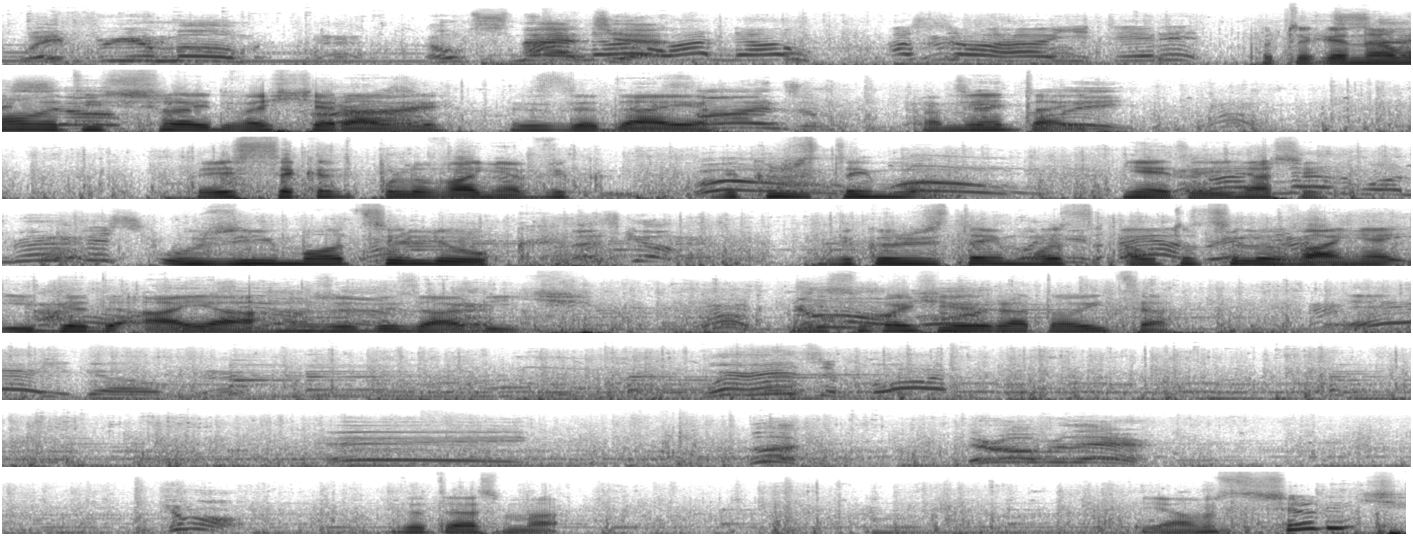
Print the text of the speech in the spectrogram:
Wait for your moment. Don't I snatch know, at I know. I saw how you did it. Poczekaj na moment i strzelaj 20 razy. Zdedaję. Finds 'em. Pamiętaj. Take the lead. To jest sekret polowania. Whoa, wykorzystaj mo... whoa. Nie, to inaczej. another one, Rufus. Użyj mocy Luke. Let's go. Wykorzystaj moc autocelowania i Dead Eye'a, żeby zabić. Nie słuchaj się rad ojca. To teraz ma... Ja mam strzelić?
